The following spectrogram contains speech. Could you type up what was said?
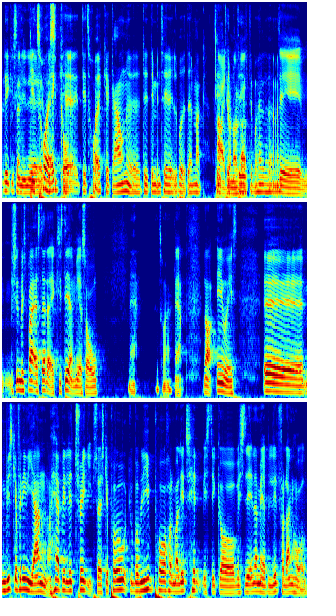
ligge sådan en det tror, jeg ikke kan, det tror jeg ikke kan gavne det, det mentale helbred i Danmark. Det, Nej, det var nok det, godt. Det, det må heller være med. Det, hvis bare erstatter eksisterer med at sove. Ja, det tror jeg. Ja. Nå, anyways. Øh, men vi skal finde ind i hjernen, og her bliver det lidt tricky, så jeg skal prøve, du må lige prøve at holde mig lidt hen, hvis det går, hvis det ender med at blive lidt for langhåret,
